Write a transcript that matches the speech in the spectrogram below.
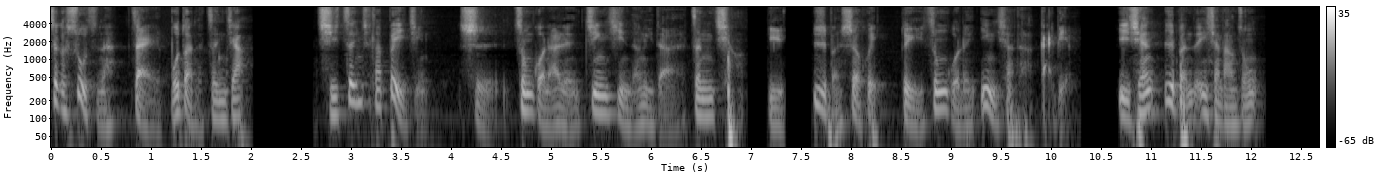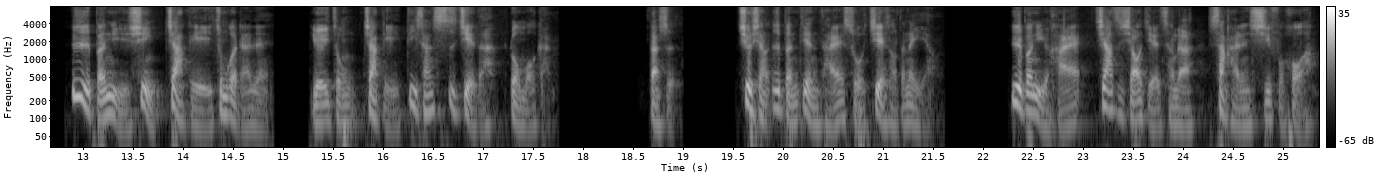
这个数字呢在不断的增加。其增加的背景是中国男人经济能力的增强与日本社会对于中国人印象的改变。以前日本的印象当中，日本女性嫁给中国男人有一种嫁给第三世界的落寞感。但是，就像日本电视台所介绍的那样，日本女孩佳子小姐成了上海人媳妇后啊，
